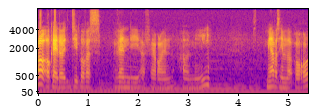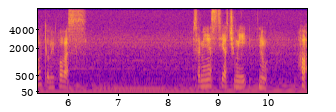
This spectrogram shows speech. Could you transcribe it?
Oh, ok, do ĝi povas vendi aferojn al mi. Mi havas iom da oro, do mi povas se mi ne scias ĉu mi nu. Ha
